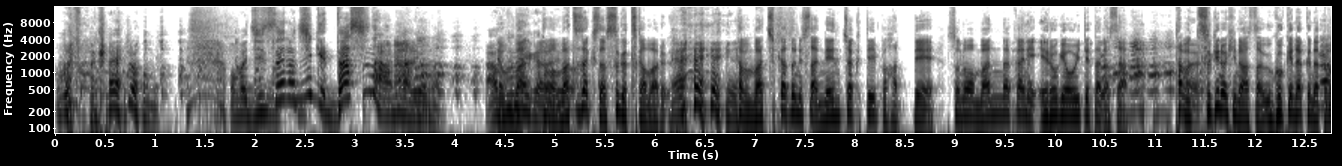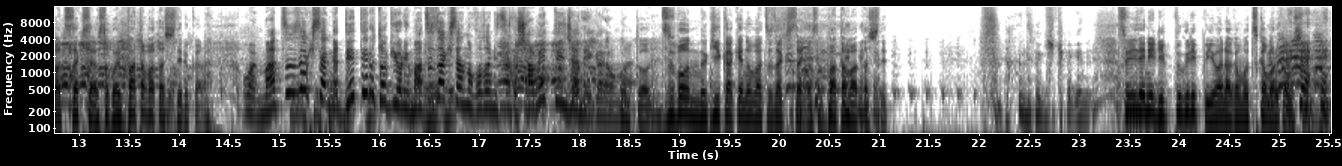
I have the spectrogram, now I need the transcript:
お前バカ野郎お前。お前実際の事件出すなあんまりお前でも、ま、多分松崎さんすぐ捕まる。多分街角にさ粘着テープ貼ってその真ん中にエロゲ置いてたらさ 多分次の日の朝動けなくなった松崎さんがそこでバタバタしてるから。お前松崎さんが出てる時より松崎さんのことについて喋ってんじゃねえかよお前。本当ズボン脱ぎかけの松崎さんがさバタバタして。脱ぎかけで。ついでにリップグリップ岩永も捕まるかもしれない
